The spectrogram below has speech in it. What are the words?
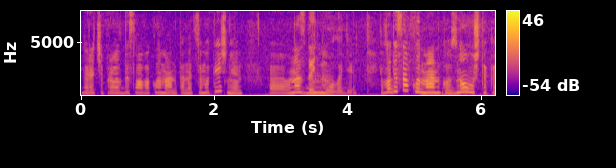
До речі, про Владислава Клименка на цьому тижні е, у нас День молоді. І Владислав Клименко знову ж таки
